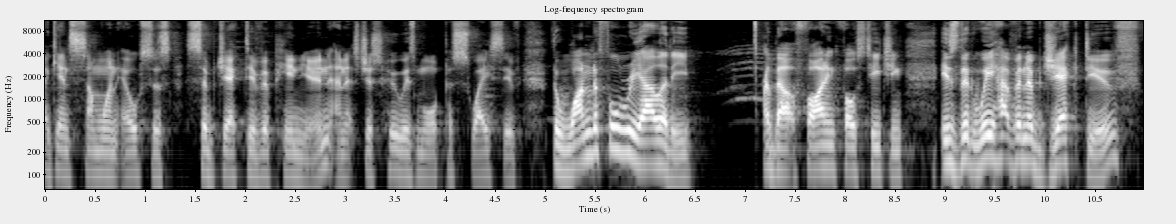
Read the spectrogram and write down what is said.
against someone else's subjective opinion, and it's just who is more persuasive. The wonderful reality about fighting false teaching is that we have an objective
